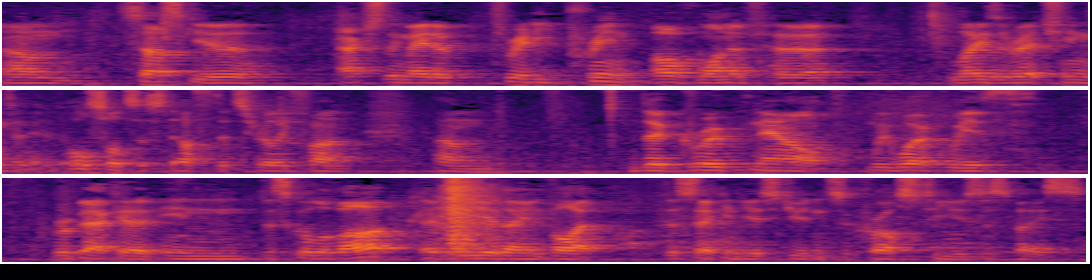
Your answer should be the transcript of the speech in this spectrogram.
Um, Saskia actually made a 3D print of one of her laser etchings and all sorts of stuff that's really fun. Um, the group now, we work with Rebecca in the School of Art. Every year they invite the second year students across to use the space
